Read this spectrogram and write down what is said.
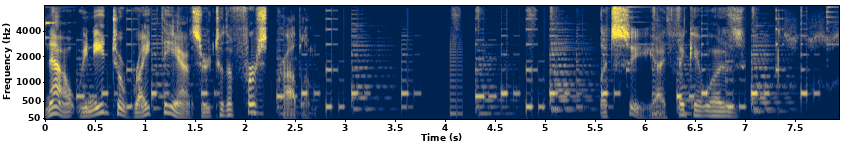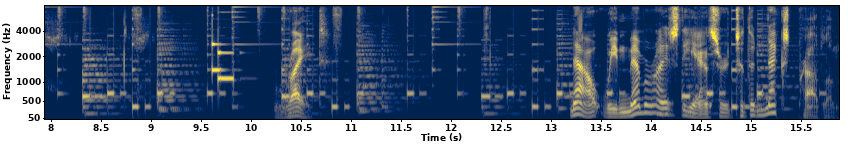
Now we need to write the answer to the first problem. Let's see, I think it was... Right. Now we memorize the answer to the next problem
